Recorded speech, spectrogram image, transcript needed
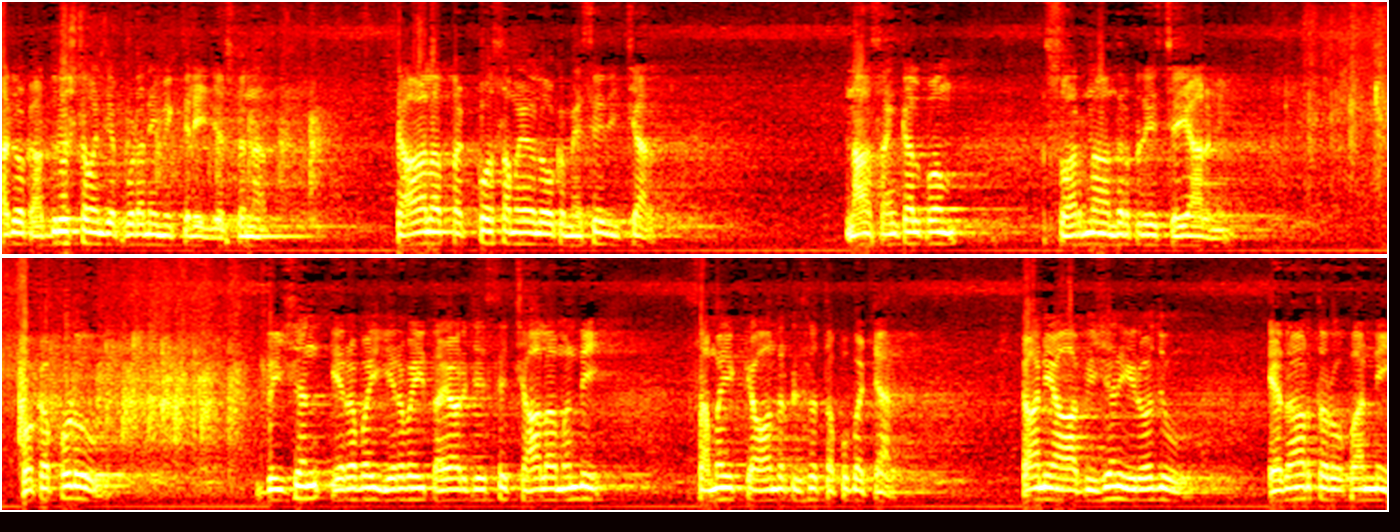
అది ఒక అదృష్టం అని చెప్పి కూడా నేను మీకు తెలియజేస్తున్నాను చాలా తక్కువ సమయంలో ఒక మెసేజ్ ఇచ్చారు. నా సంకల్పం స్వర్ణ ఆంధ్రప్రదేశ్ చేయాలని. ఒకప్పుడు విజన్ ఇరవై ఇరవై తయారు చేస్తే చాలామంది సమైక్య ఆంధ్రప్రదేశ్లో తప్పుపట్టారు. కానీ ఆ విజన్ ఈరోజు యథార్థ రూపాన్ని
